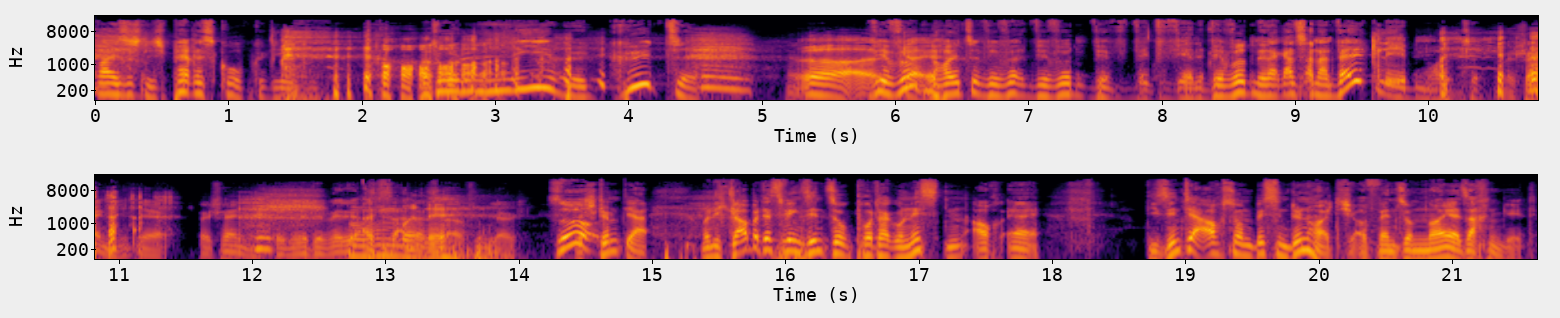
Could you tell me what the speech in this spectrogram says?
weiß ich nicht, Periskop gegeben. Du liebe Güte. Wir würden heute, wir, wür- wir würden, wir, wir, wir, würden in einer ganz anderen Welt leben heute. Wahrscheinlich, ja. Wahrscheinlich. Das würde, würde Oh alles anders laufen, ich. So. Das stimmt ja. Und ich glaube, deswegen sind so Protagonisten auch, äh, die sind ja auch so ein bisschen dünnhäutig, wenn es um neue Sachen geht.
